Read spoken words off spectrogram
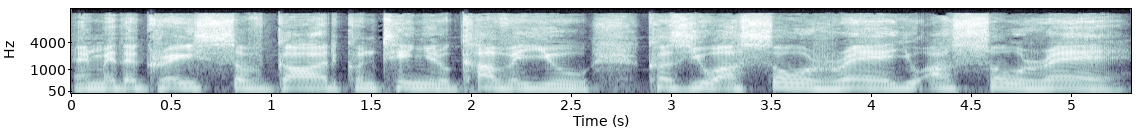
And may the grace of God continue to cover you because you are so rare. You are so rare.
